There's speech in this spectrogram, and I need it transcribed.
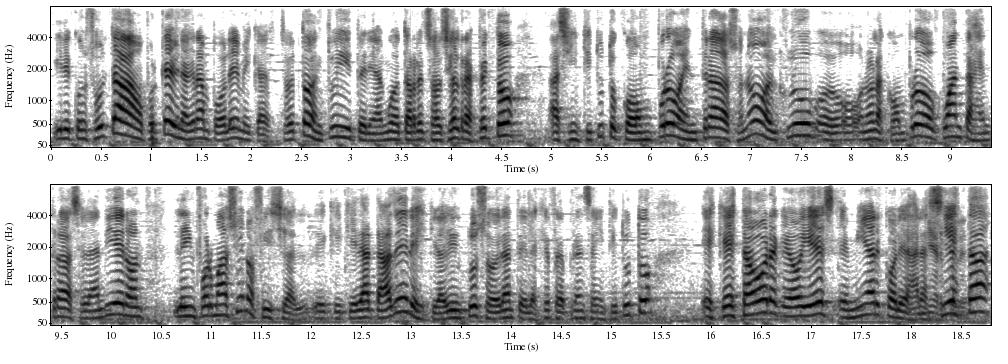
y le consultábamos, porque hay una gran polémica, sobre todo en Twitter y en alguna otra red social, respecto a si Instituto compró entradas o no, el club o, no las compró, cuántas entradas se vendieron. La información oficial que, que da Talleres y que la dio incluso delante de la jefe de prensa de Instituto es que a esta hora, que hoy es el miércoles a la siesta,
